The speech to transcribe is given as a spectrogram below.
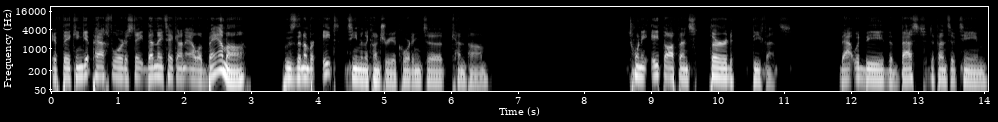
if they can get past Florida State, then they take on Alabama, who's the number eight team in the country, according to KenPom. 28th offense, third defense. That would be the best defensive team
